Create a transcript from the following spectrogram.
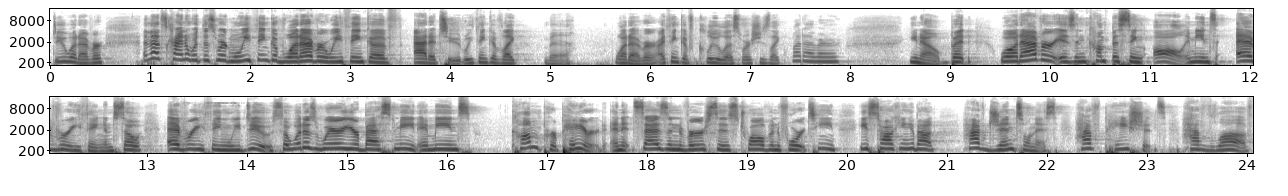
do whatever. And that's kind of what this word, when we think of whatever, we think of attitude. We think of like, whatever. I think of clueless, where she's like, whatever. You know, but whatever is encompassing all. It means everything. And so everything we do. So, what does wear your best mean? It means come prepared. And it says in verses 12 and 14, he's talking about have gentleness, have patience, have love,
